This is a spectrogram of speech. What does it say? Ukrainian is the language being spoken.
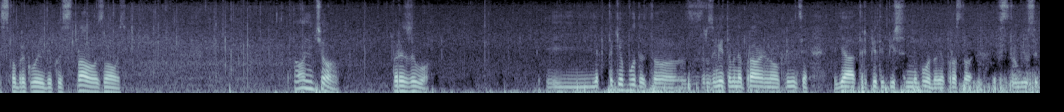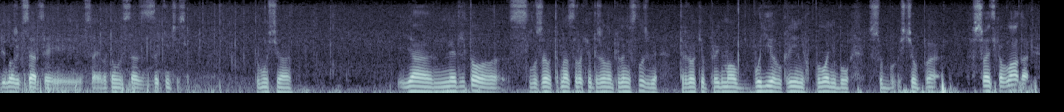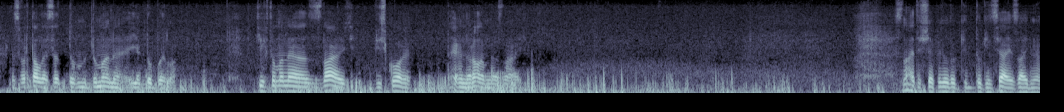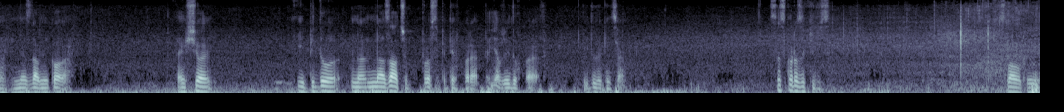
Сфабрикують якусь справу знову. Але нічого, переживу. І як таке буде, то зрозумійте мене правильно, українці, я терпіти більше не буду, я просто встромлю собі ножик в серце і все, і на тому все закінчиться. Тому що я не для того служив 13 років в Державній прикордонній службі, 3 роки приймав бої в Україні в полоні був, щоб, щоб е, шведська влада зверталася до, до мене як до била. Ті, хто мене знають, військові, та генерали мене знають. Знаєте, що я піду до, до кінця і заднього не здам ніколи. А якщо і піду на, назад, щоб просто піти вперед, я вже йду вперед. Йду до кінця. Все скоро закінчиться. Слава Україні!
